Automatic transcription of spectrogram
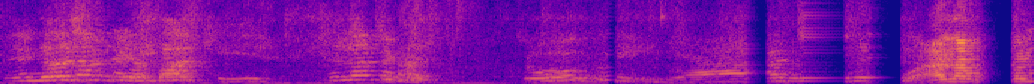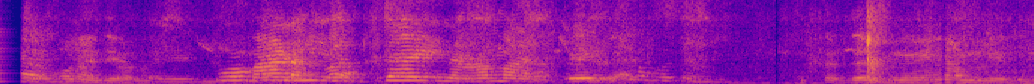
દસ રૂપિયા બાકી છેલ્લા તો ચોકડી યાર આના પૈસા કોને દેવાના મારા બધાયના અમારા ભેગા છે. દસનું ઇનામ લઈ દઉં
